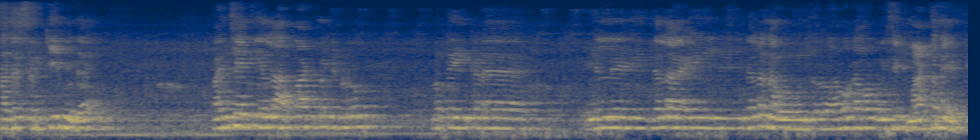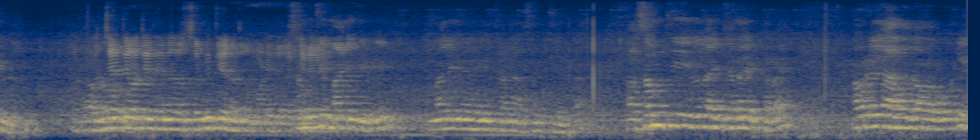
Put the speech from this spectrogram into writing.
ಸದಸ್ಯರ ಟೀಮ್ ಇದೆ. ಪಂಚಾಯತಿ ಎಲ್ಲ ಅಪಾರ್ಟ್ಮೆಂಟ್ಗಳು ಮತ್ತು ಈ ಕಡೆ ಇಲ್ಲಿ ಇದೆಲ್ಲ ಇದೆಲ್ಲ ನಾವು ಒಂದು ಅವಾಗ ಅವಾಗ ವಿಸಿಟ್ ಮಾಡ್ತಾನೆ ಇರ್ತೀವಿ. ಪಂಚಾಯತಿ ವತಿಯಿಂದ ಸಮಿತಿ ಏನಾದರೂ ಮಾಡಿದ್ದೀವಿ ಸಮಿತಿ ಮಾಡಿದ್ದೀವಿ. ಮಾಲಿನ್ಯ ನಿಯಂತ್ರಣ ಸಮಿತಿ ಅಂತ. ಆ ಸಮಿತಿ ಎಲ್ಲ ಐದು ಜನ ಇರ್ತಾರೆ. ಅವರೆಲ್ಲ ಅವಾಗ ಅವಾಗ ಹೋಗಿ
